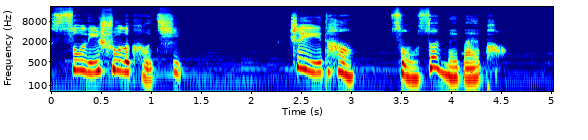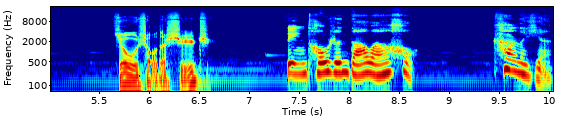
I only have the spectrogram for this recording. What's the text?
苏黎舒了口气，这一趟总算没白跑。右手的食指。领头人答完后，看了眼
